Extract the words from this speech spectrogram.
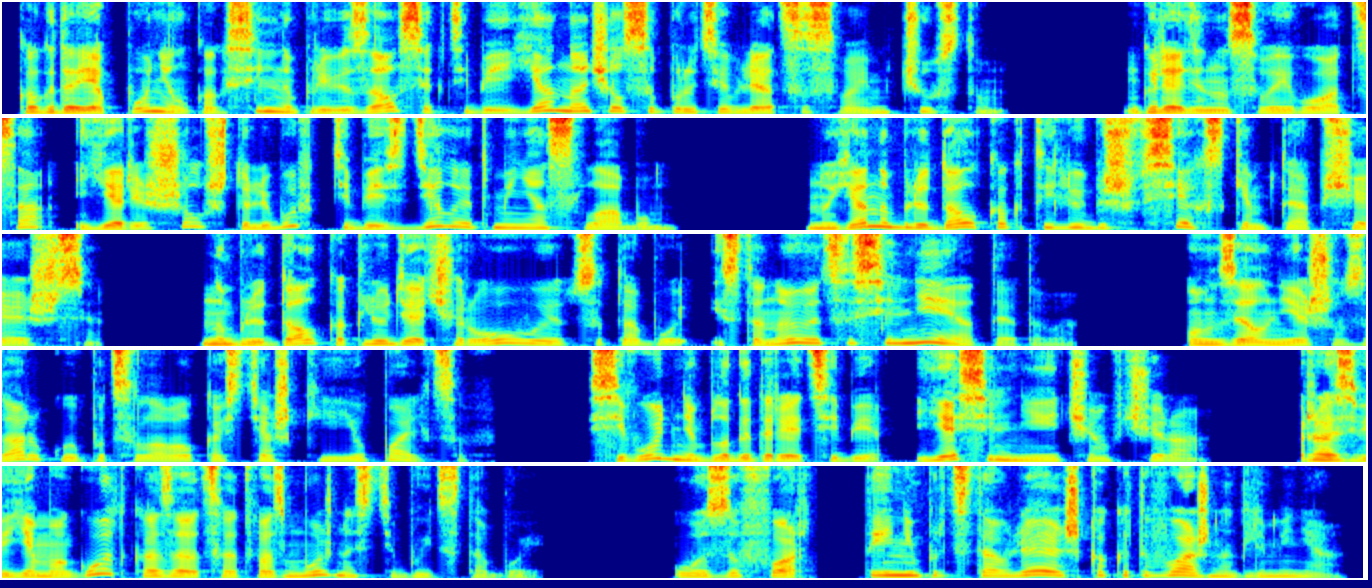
Когда я понял, как сильно привязался к тебе, я начал сопротивляться своим чувствам. Глядя на своего отца, я решил, что любовь к тебе сделает меня слабым. Но я наблюдал, как ты любишь всех, с кем ты общаешься. Наблюдал, как люди очаровываются тобой и становятся сильнее от этого. Он взял Нешу за руку и поцеловал костяшки ее пальцев. Сегодня, благодаря тебе, я сильнее, чем вчера. Разве я могу отказаться от возможности быть с тобой? О, Зуфар, ты не представляешь, как это важно для меня.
